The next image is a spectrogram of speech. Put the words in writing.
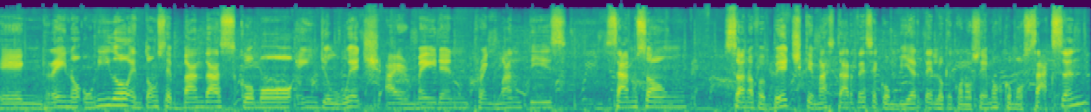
En Reino Unido, entonces bandas como Angel Witch, Iron Maiden, Praying Mantis, Samsung, Son of a Bitch, que más tarde se convierte en lo que conocemos como Saxon,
